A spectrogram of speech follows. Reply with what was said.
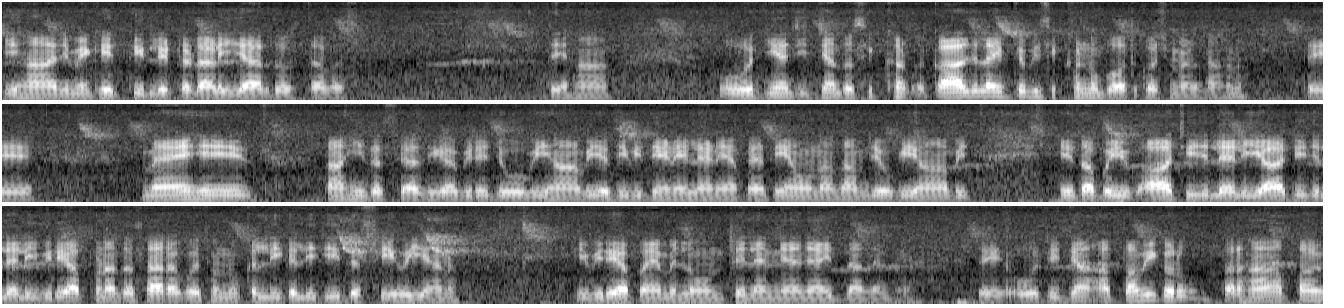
ਕਿ ਹਾਂ, ਜਿਵੇਂ ਖੇਤੀ ਰਿਲੇਟਡ ਵਾਲੀ ਯਾਰ ਦੋਸਤ ਆ ਬਸ। ਤੇ ਹਾਂ, ਉਹ ਜਿਹੀਆਂ ਚੀਜ਼ਾਂ ਤੋਂ ਸਿੱਖਣ ਕਾਲਜ ਲਾਈਫ 'ਚ ਵੀ ਸਿੱਖਣ ਨੂੰ ਬਹੁਤ ਕੁਝ ਮਿਲਦਾ, ਹਨ? ਤੇ ਮੈਂ ਇਹ ਤਾਂ ਹੀ ਦੱਸਿਆ ਸੀਗਾ ਵੀਰੇ, ਜੋ ਵੀ, ਹਾਂ ਵੀ ਅਸੀਂ ਵੀ ਦੇਣੇ ਲੈਣੇ ਆ ਪੈਸੇ ਆਉਂ ਨਾ ਸਮਝਿਓ ਕਿ ਹਾਂ ਵੀ ਇਹ ਤਾਂ ਬਈ ਆਹ ਚੀਜ਼ ਲੈ ਲਈ, ਆਹ ਚੀਜ਼ ਲੈ ਲਈ। ਵੀਰੇ, ਆਪਣਾ ਤਾਂ ਸਾਰਾ ਕੁਝ ਤੁਹਾਨੂੰ ਕੱਲੀ ਕੱਲੀ ਚੀਜ਼ ਦੱਸੀ ਹੋਈ ਆ ਨਾ ਕਿ ਵੀਰੇ ਆਪਾਂ ਐਵੇਂ ਲੋਨ ਤੇ ਲੈਣੇ ਆ ਜਾਂ ਇਦਾਂ ਲੈਣੇ ਆ। ਤੇ ਉਹ ਚੀਜ਼ਾਂ ਆਪਾਂ ਵੀ ਕਰੋ, ਪਰ ਹਾਂ, ਆਪਾਂ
